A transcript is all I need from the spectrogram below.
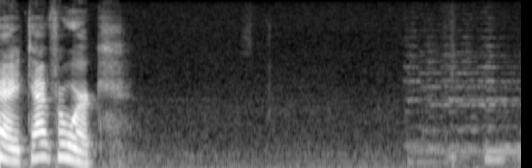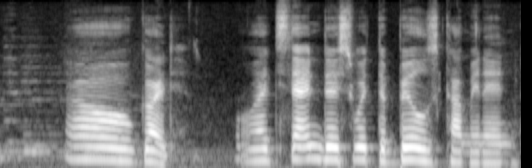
Okay, time for work. Oh, good. Let's end this with the bills coming in.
